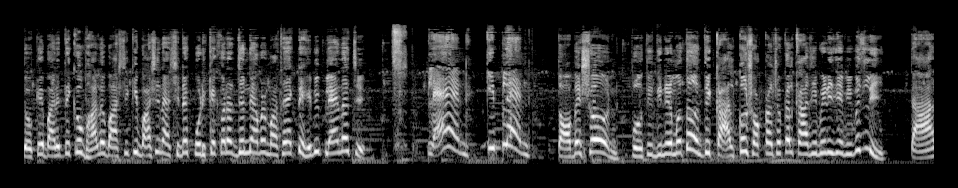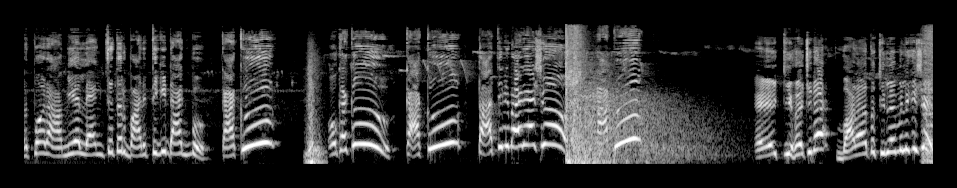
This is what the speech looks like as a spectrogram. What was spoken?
তোকে বাড়িতে কেউ ভালোবাসে কি বাসে না সেটা পরীক্ষা করার জন্য আমার মাথায় একটা হেভি প্ল্যান আছে। প্ল্যান কি প্ল্যান তবে শোন প্রতিদিনের মতন তুই কালকেও সকাল সকাল কাজে বেরিয়ে যাবি বুঝলি? তারপর আমি আর ল্যাংচা তোর বাড়িতে গিয়ে ডাকবো। কাকু? ও কাকু কাকু তাড়াতাড়ি বাইরে আসো। কাকু? এই কি হয়েছে না বাড়া তো চিল্লামিলি কিসের?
